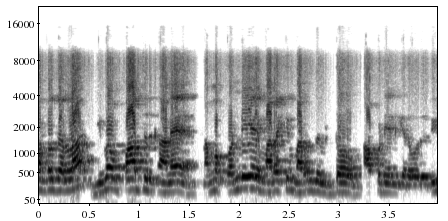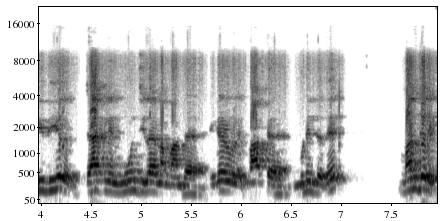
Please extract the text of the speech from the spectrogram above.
பண்றதெல்லாம் இவன் பார்த்திருக்கானே நம்ம கொண்டையை மறைக்க மறந்து விட்டோம் அப்படி என்கிற ஒரு ரீதியில் ஜாக்லின் மூஞ்சில நம்ம அந்த நிகழ்வுகளை பார்க்க முடிந்தது. மஞ்சரி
